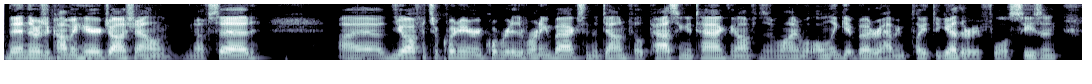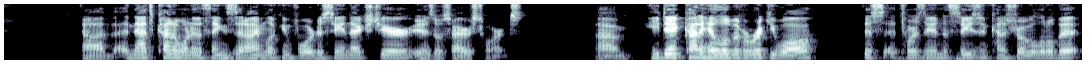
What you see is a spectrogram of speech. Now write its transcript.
then there's a comment here, Josh Allen. Enough said. Uh, the offensive coordinator incorporated the running backs in the downfield passing attack. The offensive line will only get better having played together a full season. Uh, and that's kind of one of the things that I'm looking forward to seeing next year is O'Cyrus Torrence. Um, he did kind of hit a little bit of a rookie wall this uh, towards the end of the season, kind of struggled a little bit,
